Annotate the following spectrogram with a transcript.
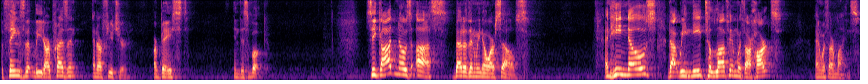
the things that lead our present and our future, are based in this book. See, God knows us better than we know ourselves. And He knows that we need to love Him with our hearts and with our minds.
